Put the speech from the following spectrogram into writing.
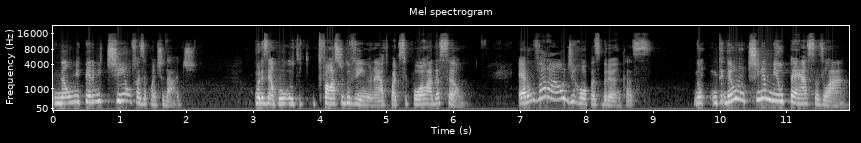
não me permitiam fazer quantidade. Por exemplo, tu falaste do vinho, né? Tu participou lá da ação. Era um varal de roupas brancas. Não, entendeu? Não tinha mil peças lá.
